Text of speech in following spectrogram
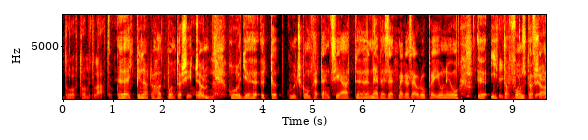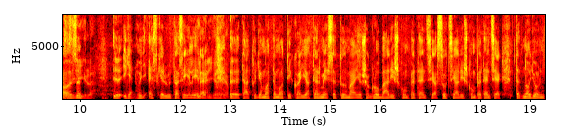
dolgoktól, amit látok. Egy pillanatra hadd pontosítsam, Hogyne. hogy több kulcskompetenciát nevezett meg az Európai Unió. Itt igen, a fontos bocs, az, az igen, hogy ez került az élére. Igen, igen, igen. Tehát, hogy a matematikai, a természettudományos, a globális kompetencia, a szociális kompetenciák, tehát nagyon,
